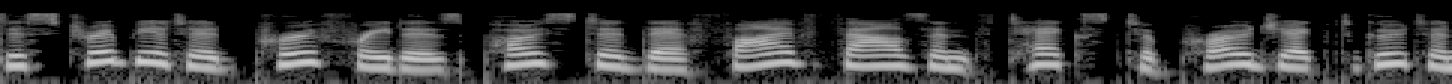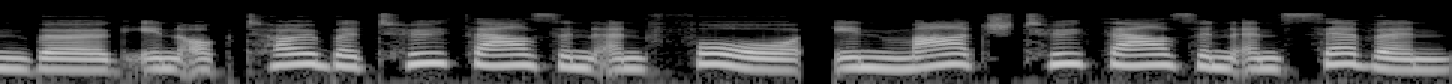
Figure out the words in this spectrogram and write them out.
Distributed proofreaders posted their 5,000th text to Project Gutenberg in October 2004. In March 2007,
